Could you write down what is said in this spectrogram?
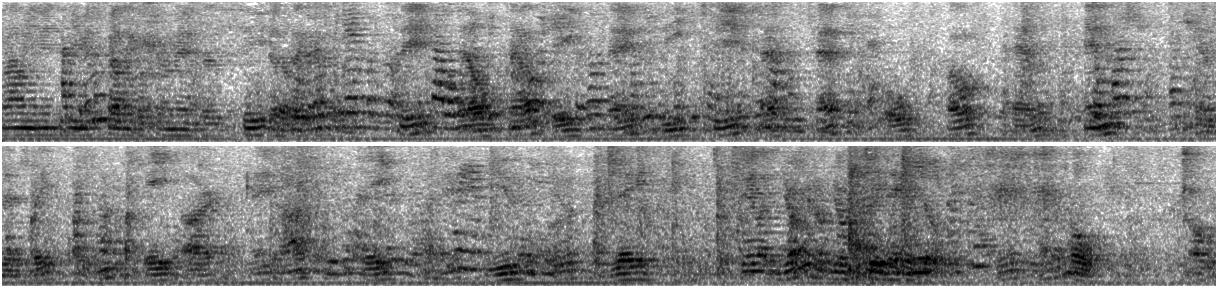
Now you need to give me spelling of your name, that's C just a L second. C L L A A D D S S O O N N and then space A R A R A A U U J J like Joker or Joker? J like a joke. O. Oh.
